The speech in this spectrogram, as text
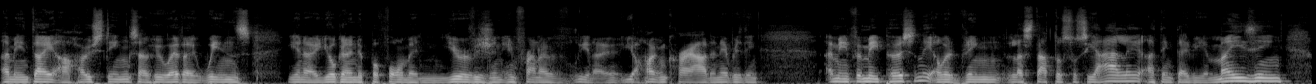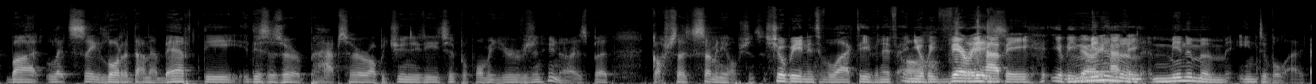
I mean, they are hosting, so whoever wins, you know, you're going to perform in Eurovision in front of, you know, your home crowd and everything. I mean, for me personally, I would bring Lo Stato Sociale. I think they'd be amazing. But let's see, Loredana Bertè. This is her, perhaps her opportunity to perform at Eurovision. Who knows? But gosh, there's so many options. She'll be an interval act, even if, and you'll be Oh, very please. happy. You'll be very minimum, happy. Minimum interval act.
